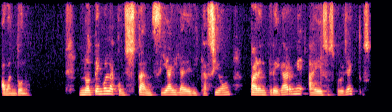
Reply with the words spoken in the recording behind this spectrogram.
abandono. No tengo la constancia y la dedicación para entregarme a esos proyectos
